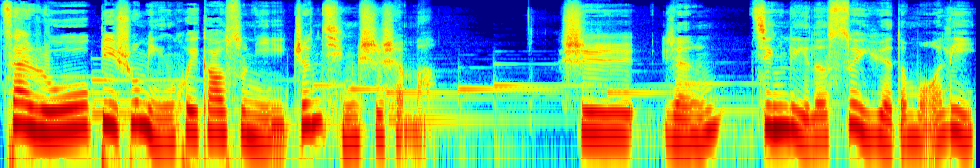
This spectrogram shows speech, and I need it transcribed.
再如，毕淑敏会告诉你，真情是什么？是人经历了岁月的磨砺、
